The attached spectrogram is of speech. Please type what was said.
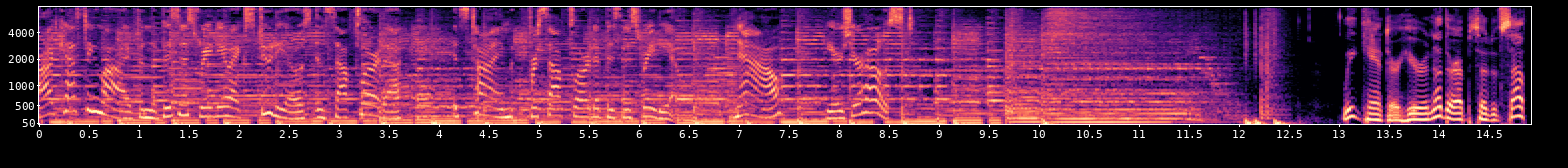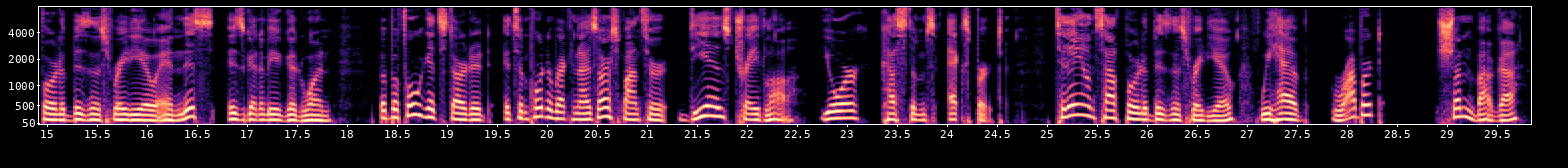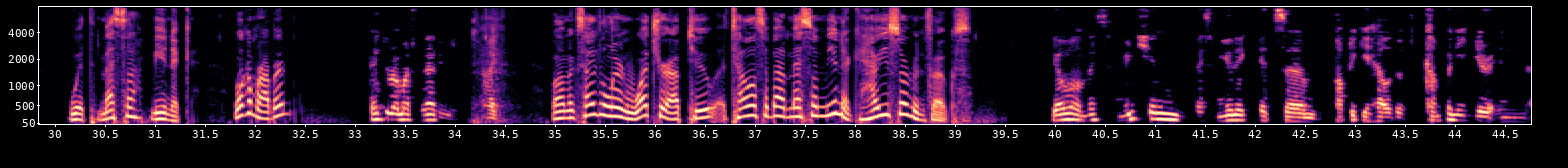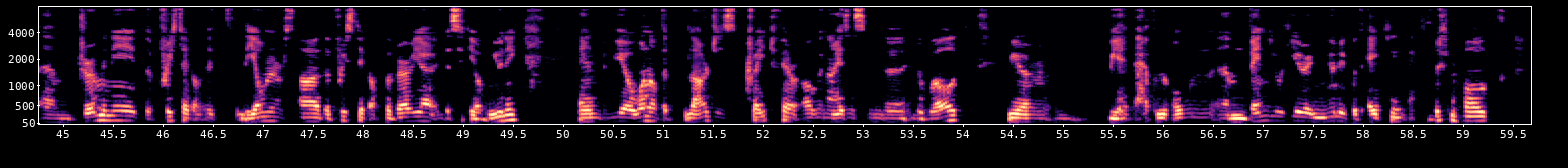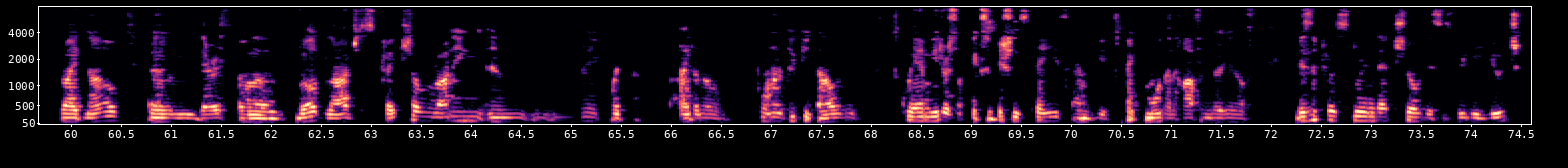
Broadcasting live from the Business Radio X studios in South Florida, it's time for South Florida Business Radio. Now, here's your host. Lee Kantor here, another episode of South Florida Business Radio, and this is going to be a good one. But before we get started, it's important to recognize our sponsor, Diaz Trade Law, your customs expert. Today on South Florida Business Radio, we have Robert Schönberger with Messe Munich. Welcome, Robert. Thank you very much for having me. Hi. Well, I'm excited to learn what you're up to. Tell us about Messe Munich. How are you serving folks? Yeah, well, Messe München, Messe Munich, it's a publicly held company here in um, Germany. The Free State of the owners are the Free State of Bavaria and the city of Munich, and we are one of the largest trade fair organizers in the in the world. We are we have an own um, venue here in Munich with 18 exhibition halls. Right now, um, there is the world largest trade show running in Munich with I don't know 450,000 square meters of exhibition space, and we expect more than half a million of visitors during that show. This is really huge.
